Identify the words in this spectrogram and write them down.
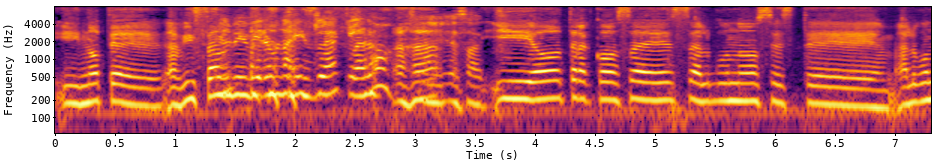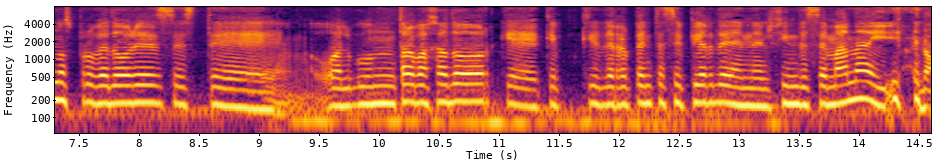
y no te avisan. El vivir en una isla, claro. Ajá. Sí, exacto. Y otra cosa es algunos, este, algunos proveedores, este, o algún trabajador que, que, que de repente se pierde en el fin de semana y Y no,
